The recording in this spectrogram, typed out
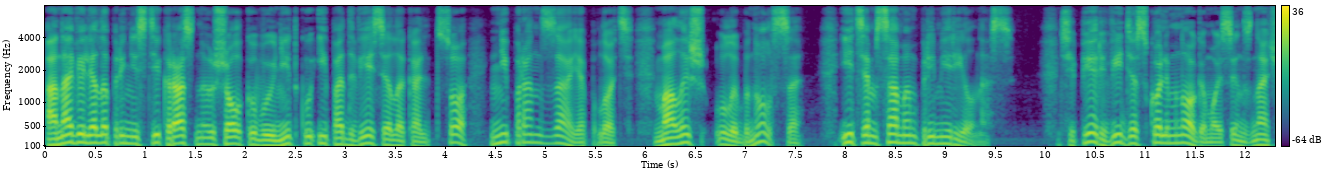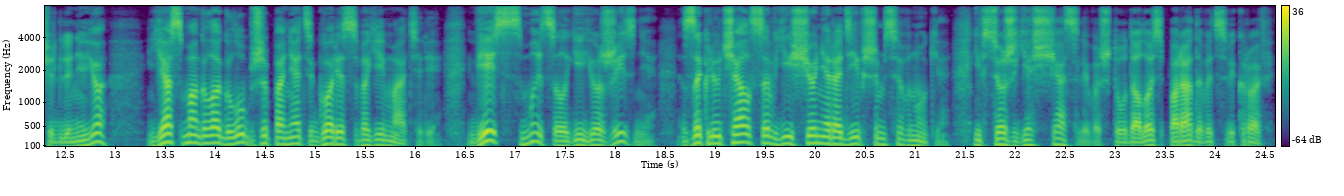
она велела принести красную шелковую нитку и подвесила кольцо, не пронзая плоть. Малыш улыбнулся и тем самым примирил нас. Теперь, видя, сколь много мой сын значит для нее, я смогла глубже понять горе своей матери. Весь смысл ее жизни заключался в еще не родившемся внуке. И все же я счастлива, что удалось порадовать свекровь.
